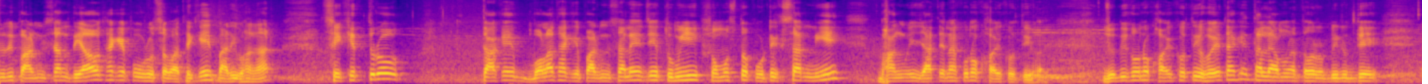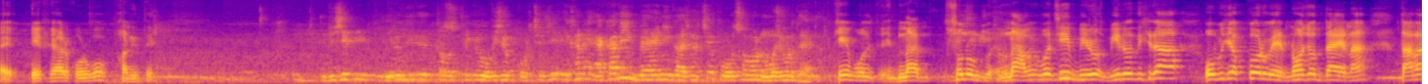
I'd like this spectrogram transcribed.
যদি পারমিশন দেওয়াও থাকে পৌরসভা থেকে বাড়ি ভাঙার, সেক্ষেত্রেও তাকে বলা থাকে পারমিশানে যে তুমি সমস্ত প্রোটেকশান নিয়ে ভাঙবে যাতে না কোনো ক্ষয়ক্ষতি হয়। যদি কোনো ক্ষয়ক্ষতি হয়ে থাকে, তাহলে আমরা তোর বিরুদ্ধে এফআইআর করব ফাঁড়িতে। বিজেপি বিরোধীদের তরফ থেকে অভিযোগ করছে যে এখানে একাধিক বেআইনি কাজ হচ্ছে পৌরসভার নজর দেয় না। কে বলছে? না শুনুন না আমি বলছি বিরোধীরা অভিযোগ করবে নজর দেয় না। তারা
